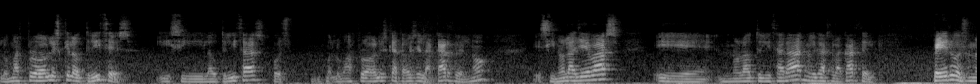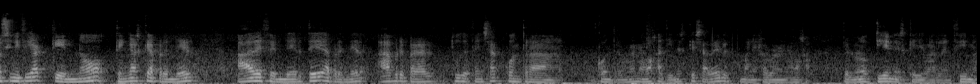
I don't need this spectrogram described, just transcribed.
lo más probable es que la utilices. Y si la utilizas, pues lo más probable es que acabes en la cárcel, ¿no? Si no la llevas, eh, no la utilizarás, no irás a la cárcel. Pero eso no significa que no tengas que aprender a defenderte, aprender a preparar tu defensa contra, contra una navaja. Tienes que saber manejar una navaja, pero no tienes que llevarla encima.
